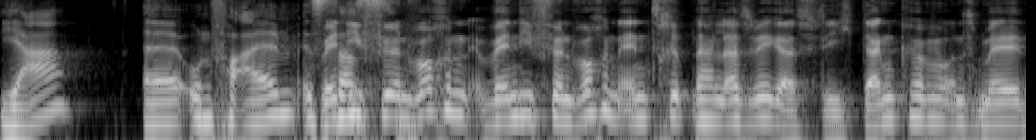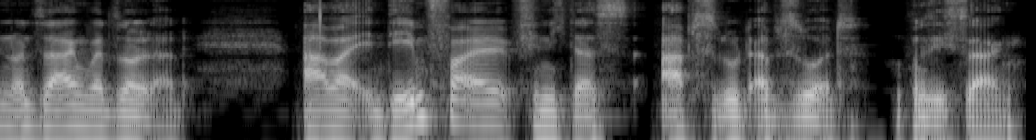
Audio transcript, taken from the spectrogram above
ja, äh, und vor allem ist Wenn das. die für einen Wochen, wenn die für einen Wochenendtrip nach Las Vegas fliegt, dann können wir uns melden und sagen, was soll das? Aber in dem Fall finde ich das absolut absurd, muss ich sagen.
